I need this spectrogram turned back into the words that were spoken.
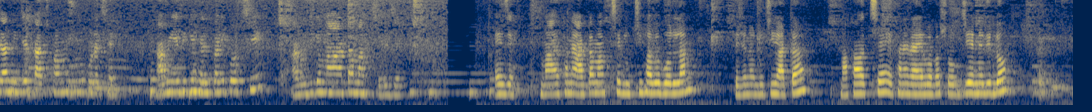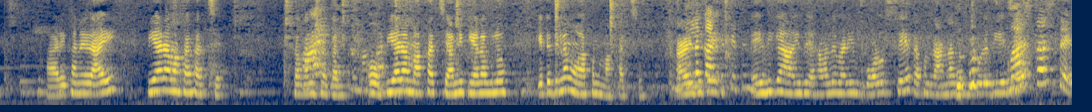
যা নিজের কাজকর্ম শুরু করেছে। আমি এদিকে হেল্পারি করছি আর ওদিকে মা আটা মাখছে এই যে। এই যে মা এখানে আটা মাখছে লুচি হবে বললাম। সেজন্য লুচি আটা মাখা হচ্ছে। এখানে রায়ের বাবা সবজি এনে দিল। আর এখানে রায় পেয়ারা মাখা খাচ্ছে। সকাল সকাল। ও পেয়ারা মাখাচ্ছে। আমি পেয়ারাগুলো কেটে দিলাম ও এখন মাখাচ্ছে। আর এইদিকে এইদিকে এই যে আমাদের বাড়ির বড় শেফ এখন রান্না শুরু করে দিয়েছে। Master chef?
